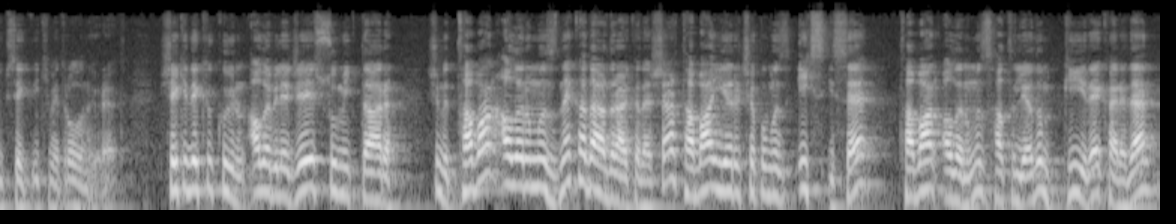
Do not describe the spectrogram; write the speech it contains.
Yüksekliği 2 metre olana göre evet. Şekildeki kuyunun alabileceği su miktarı. Şimdi taban alanımız ne kadardır arkadaşlar? Taban yarıçapımız x ise taban alanımız hatırlayalım pi r kareden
